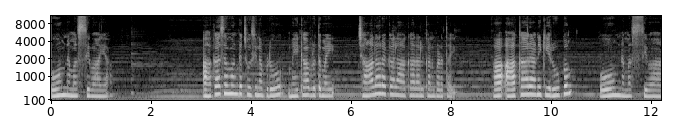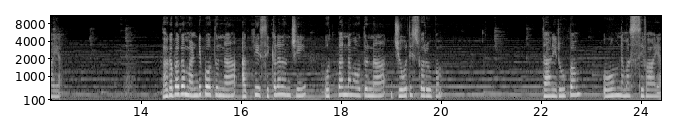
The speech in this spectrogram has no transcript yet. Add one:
ఓం నమ శివాయ. ఆకాశం వంక చూసినప్పుడు మేఘావృతమై చాలా రకాల ఆకారాలు కనబడతాయి. ఆ ఆకారానికి రూపం ఓం నమ శివాయ. భగభగ మండిపోతున్న అగ్ని శిఖల నుంచి ఉత్పన్నమవుతున్న జ్యోతి స్వరూపం. దాని రూపం ఓం నమ శివాయ.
